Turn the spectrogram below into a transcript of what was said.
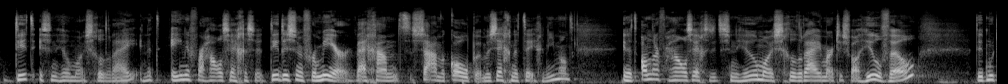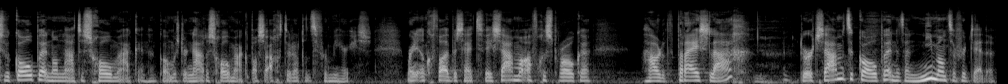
Dit is een heel mooi schilderij. In het ene verhaal zeggen ze: Dit is een Vermeer. Wij gaan het samen kopen. We zeggen het tegen niemand. In het andere verhaal zeggen ze: Dit is een heel mooi schilderij, maar het is wel heel vuil. Dit moeten we kopen en dan laten schoonmaken. En dan komen ze er na de schoonmaak pas achter dat het Vermeer is. Maar in elk geval hebben zij twee samen afgesproken. Houden de prijs laag door het samen te kopen en het aan niemand te vertellen.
